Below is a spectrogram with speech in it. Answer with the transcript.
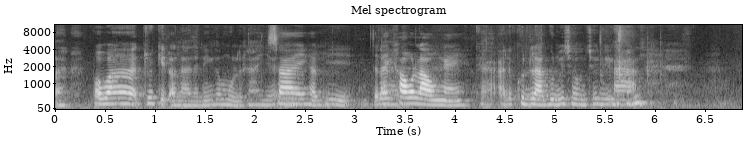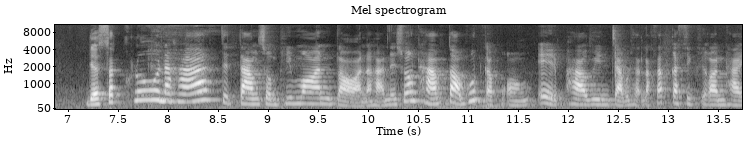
อะเพราะว่าธุรกิจออนไลน์ตอนนี้ก็มูลค่าเยอะนะใช่ค่ะพี่จะได้เข้าเราไงค่ะอะแล้วคุณลาคุณผู้ชมช่วงนี้ค่ะค่ะ เดี๋ยวสักครู่นะคะ ติดตามชมพี่มอนต่อนะคะ ในช่วงถามตอบหุ้นกับของเอกพาวินจากบริษัทหลักทรัพย์กสิกรไทย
